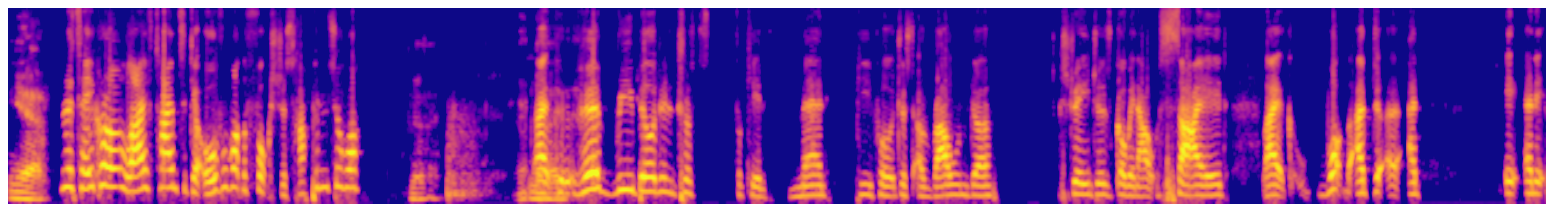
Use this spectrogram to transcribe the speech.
Yeah. It's gonna take her a lifetime to get over what the fuck's just happened to her. No, like her rebuilding trust fucking men people just around her strangers going outside. Like what I, it, and it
